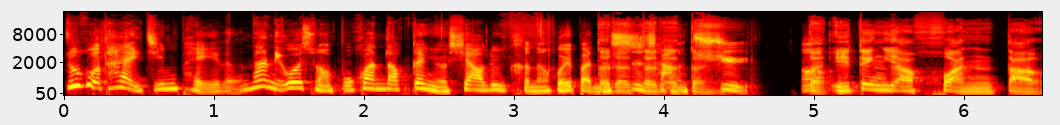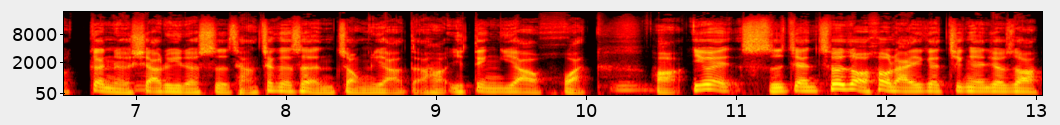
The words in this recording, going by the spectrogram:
如果他已经赔了，那你为什么不换到更有效率、可能回本的市场去？对，一定要换到更有效率的市场，这个是很重要的哈，一定要换。好，因为时间，所以说我后来一个经验就是说，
